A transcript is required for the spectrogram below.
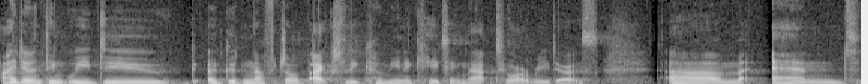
I don't think we do a good enough job actually communicating that to our readers. Um, and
